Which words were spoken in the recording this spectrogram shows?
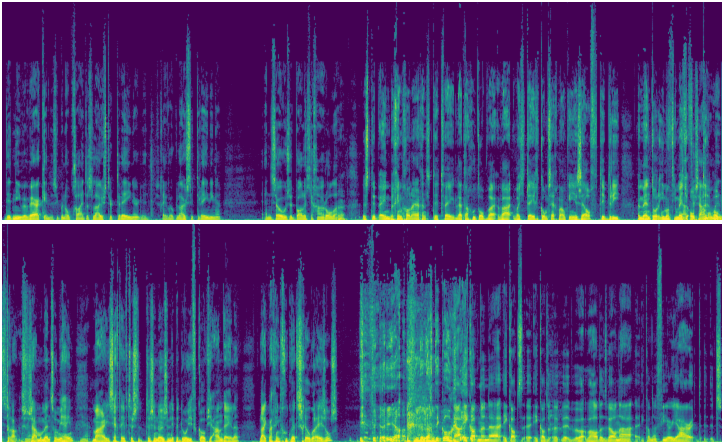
dit nieuwe werk in. Dus ik ben opgeleid als luistertrainer. Dus ik geef ook luistertrainingen. En zo is het balletje gaan rollen. Ja. Dus tip 1, begin gewoon ergens. Tip 2, let dan goed op waar, waar, wat je tegenkomt, zeg maar, ook in jezelf. Tip 3, een mentor, iemand die met Ja, je op, verzamel op, mensen. Ja. om je heen. Maar je zegt even tussen, tussen neus en lippen door, je verkoopt je aandelen. Blijkbaar ging het goed met de schilderezels. ja, dat dacht ik ook. Nou, ik had mijn, eh, ik had, eh, ik had, eh, we, hadden het wel na, ik had na vier jaar, het,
